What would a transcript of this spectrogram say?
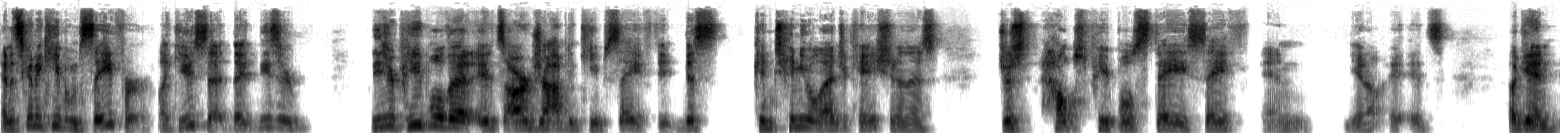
and it's going to keep them safer. Like you said, they, these are these are people that it's our job to keep safe. This continual education and this just helps people stay safe, and you know it's again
